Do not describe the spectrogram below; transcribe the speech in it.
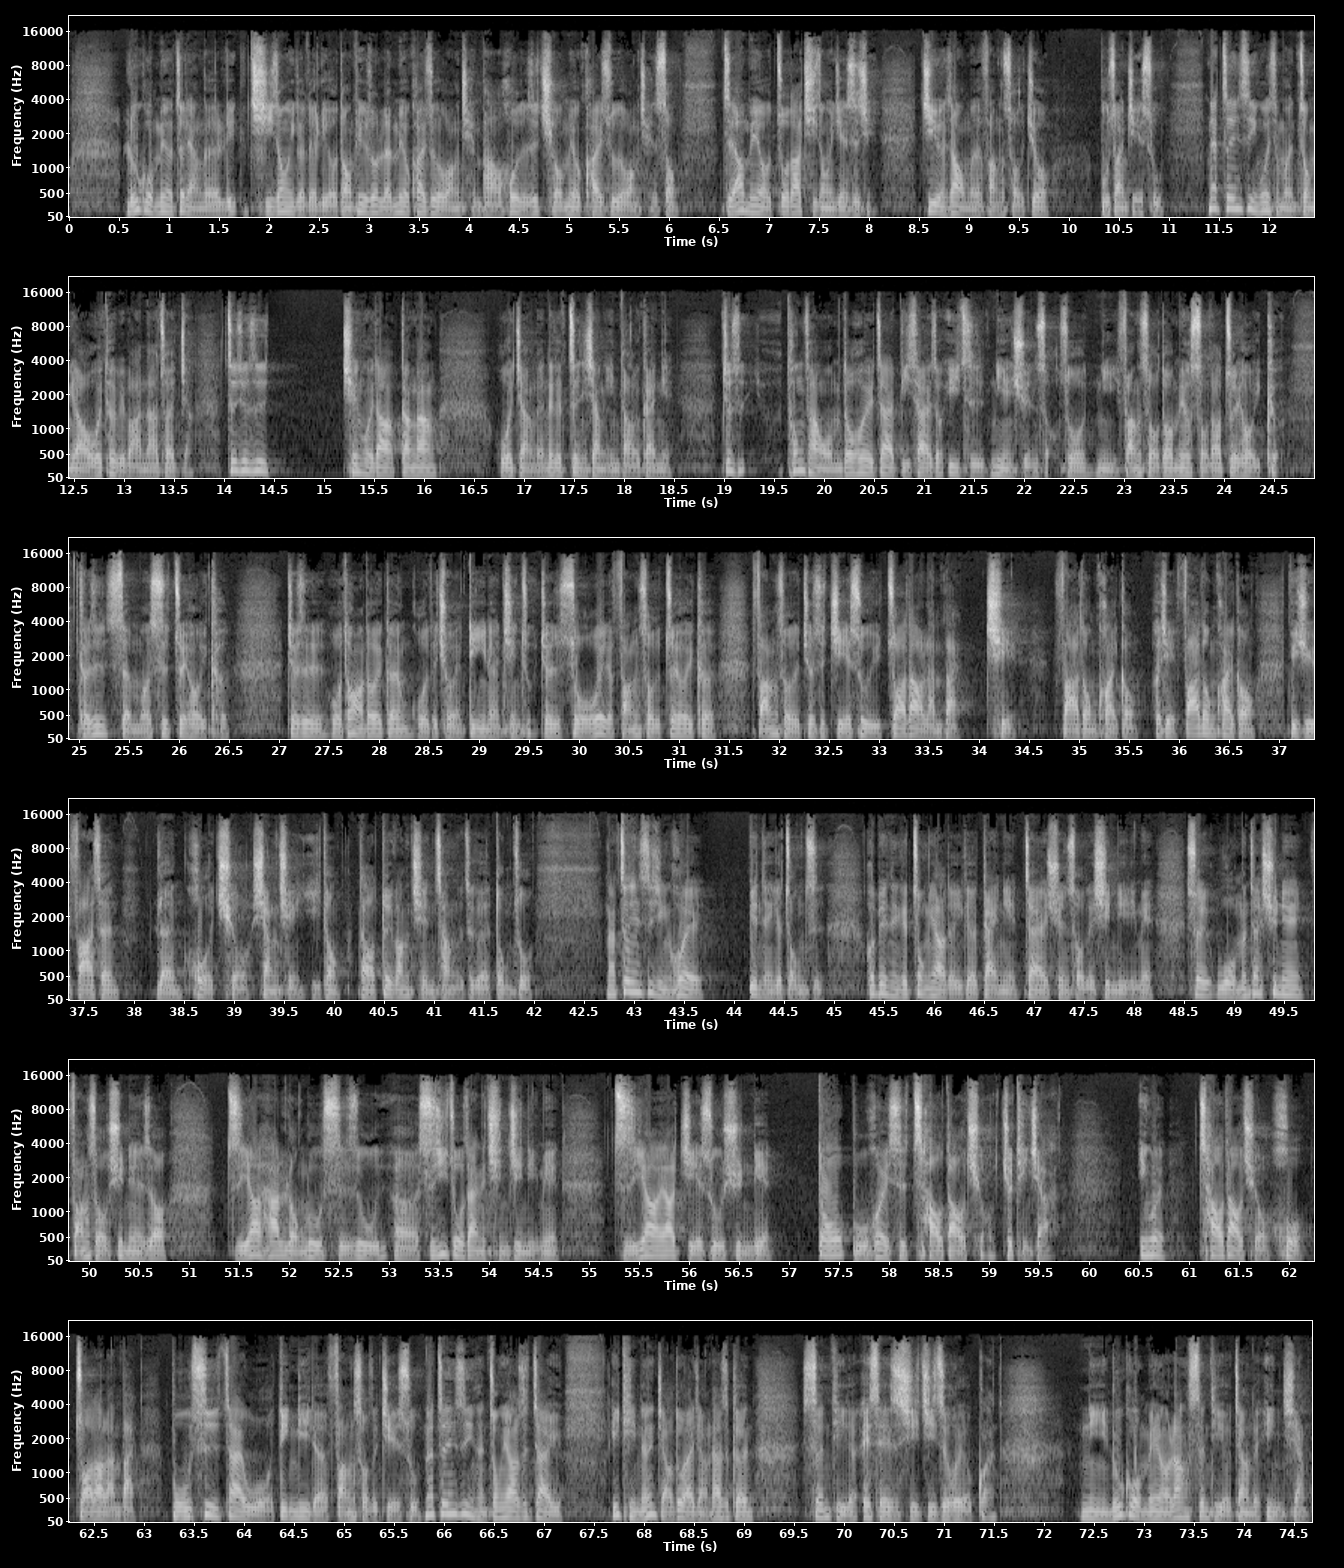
如果没有这两个其中一个的流动，譬如说人没有快速的往前跑，或者是球没有快速的往前送，只要没有做到其中一件事情，基本上我们的防守就不算结束。那这件事情为什么很重要？我会特别把它拿出来讲。这就是牵回到刚刚我讲的那个正向引导的概念，就是。通常我们都会在比赛的时候一直念选手说你防守都没有守到最后一刻，可是什么是最后一刻？就是我通常都会跟我的球员定义的很清楚，就是所谓的防守的最后一刻，防守的就是结束于抓到篮板且发动快攻，而且发动快攻必须发生人或球向前移动到对方前场的这个动作。那这件事情会。变成一个种子，会变成一个重要的一个概念，在选手的心理里面。所以我们在训练防守训练的时候，只要他融入实入呃实际作战的情境里面，只要要结束训练，都不会是抄到球就停下来，因为抄到球或抓到篮板，不是在我定义的防守的结束。那这件事情很重要，是在于以体能的角度来讲，它是跟身体的 SSC 机制会有关。你如果没有让身体有这样的印象，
